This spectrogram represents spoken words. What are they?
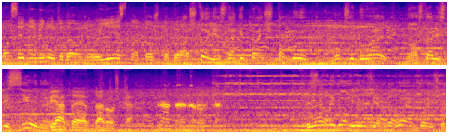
Но последние минуты, да, у него есть на то, чтобы... А что, если лагерь-панч такой в боксе бывает? Но остались ли силы на? Пятая дорожка. Пятая дорожка. Финальный гонг, друзья. Бой окончен.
